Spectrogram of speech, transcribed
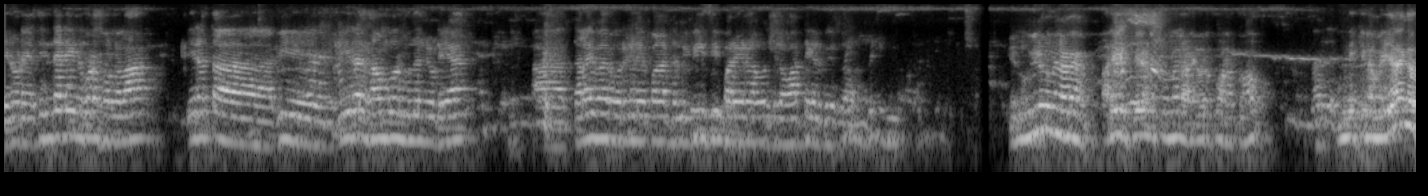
என்னுடைய சிந்தனைன்னு கூட சொல்லலாம். வீரத்த வீ வீர சாம்பூர் முன்னணியுடைய தலைவர் ஒருங்கிணைப்பாளர் தம்பி பிசி பறையன ஒரு சில வார்த்தைகள் பேசுவார். என் உயிரினங்களான பழைய பேரன் அனைவருக்கும் வணக்கம். இன்னைக்கு நம்ம ஏங்க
